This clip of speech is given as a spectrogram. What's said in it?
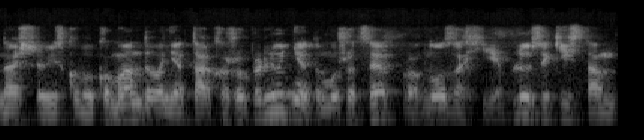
наше військове командування також оприлюднює, тому що це в прогнозах є. Плюс якісь там.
